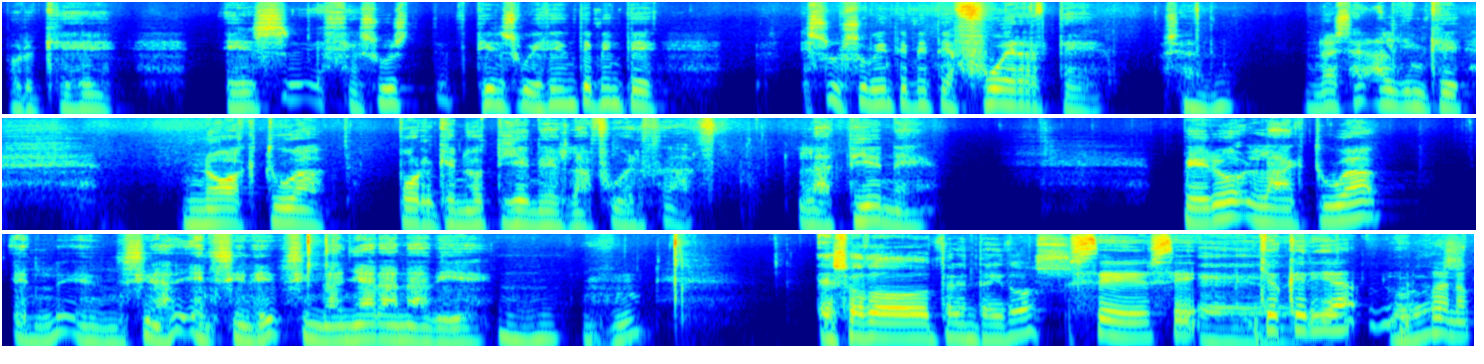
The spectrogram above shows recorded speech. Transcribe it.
porque es Jesús tiene suficientemente, es suficientemente fuerte. O sea, no es alguien que no actúa porque no tiene la fuerza, la tiene, pero la actúa sin, dañar a nadie. Éxodo 32. Sí, sí. Eh, Yo quería, bueno,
